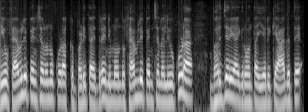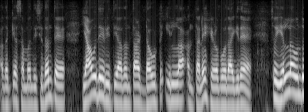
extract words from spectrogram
ನೀವು ಫ್ಯಾಮಿಲಿ ಪೆನ್ಷನನ್ನು ಕೂಡ ಪಡಿತಾ ಇದ್ದರೆ ನಿಮ್ಮ ಒಂದು ಫ್ಯಾಮಿಲಿ ಪೆನ್ಷನಲ್ಲಿಯೂ ಕೂಡ ಭರ್ಜರಿಯಾಗಿರುವಂಥ ಏರಿಕೆ ಆಗುತ್ತೆ. ಅದಕ್ಕೆ ಸಂಬಂಧಿಸಿದಂತೆ ಯಾವುದೇ ರೀತಿಯಾದಂಥ ಡೌಟ್ ಇಲ್ಲ ಅಂತಲೇ ಹೇಳ್ಬೋದಾಗಿದೆ. ಸೊ ಎಲ್ಲ ಒಂದು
